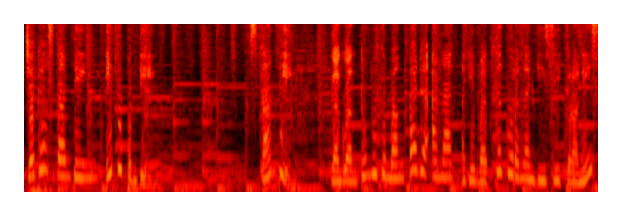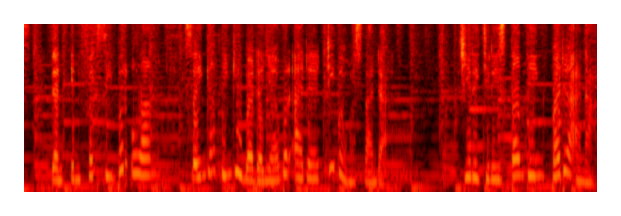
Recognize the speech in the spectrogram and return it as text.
Jaga stunting itu penting. Stunting gangguan tumbuh kembang pada anak akibat kekurangan gizi kronis dan infeksi berulang sehingga tinggi badannya berada di bawah standar. Ciri-ciri stunting pada anak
